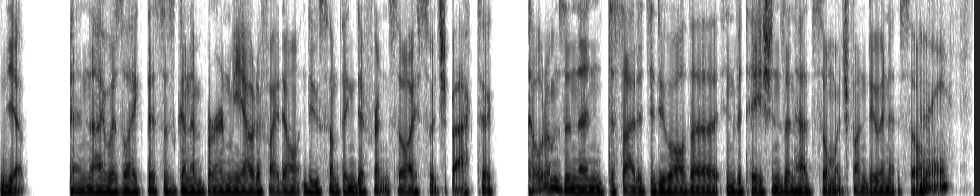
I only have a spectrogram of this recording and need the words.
Yep. And I was like, this is going to burn me out if I don't do something different. So I switched back to totems and then decided to do all the invitations and had so much fun doing it. So Nice.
